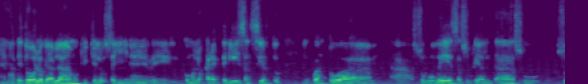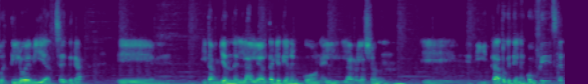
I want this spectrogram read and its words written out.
además de todo lo que hablábamos, que, que los Saiyajines, cómo los caracterizan, ¿cierto? En cuanto a, su rudeza, su frialdad, su, su estilo de vida, etcétera. Eh, y también la lealtad que tienen con el- la relación eh, y trato que tienen con Freezer.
